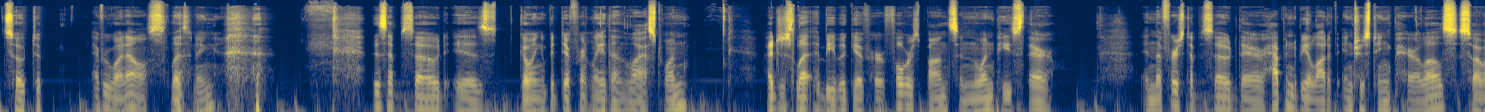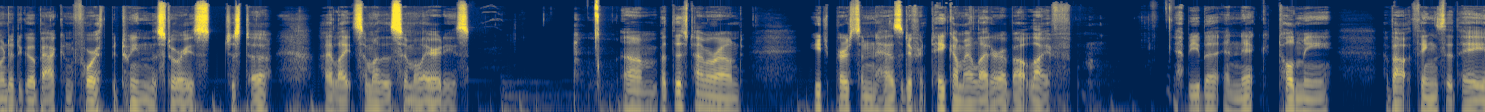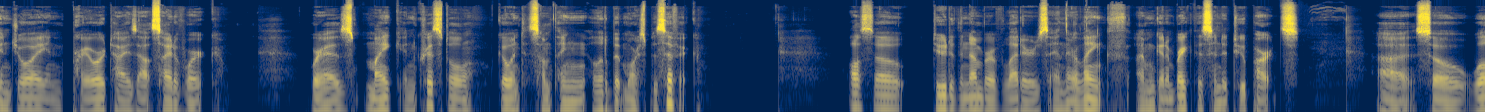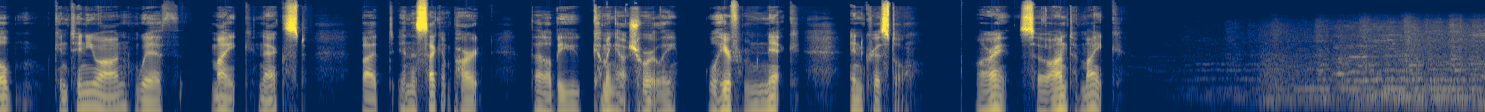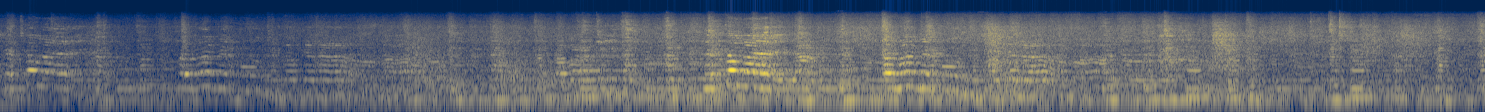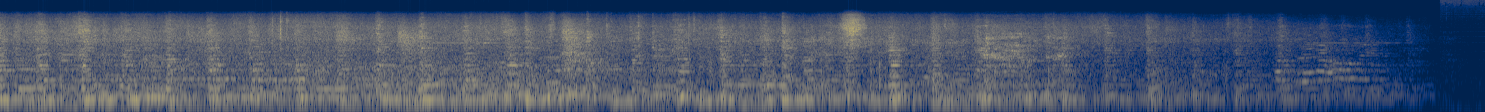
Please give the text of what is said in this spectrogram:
so, to everyone else listening, this episode is going a bit differently than the last one. I just let Habiba give her full response in one piece there, in the first episode, there happened to be a lot of interesting parallels, so I wanted to go back and forth between the stories just to highlight some of the similarities. Um, but this time around, each person has a different take on my letter about life. Habiba and Nick told me about things that they enjoy and prioritize outside of work, whereas Mike and Crystal go into something a little bit more specific. Also, due to the number of letters and their length, I'm going to break this into two parts. Uh, so we'll continue on with Mike next, but in the second part, that'll be coming out shortly, we'll hear from Nick and Crystal. All right, so on to Mike.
